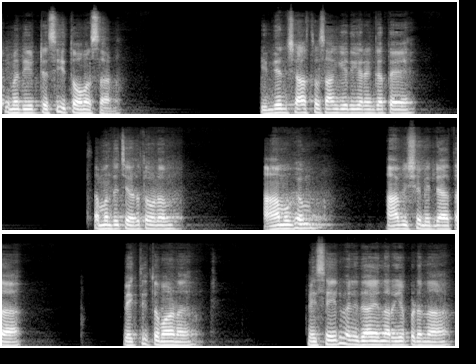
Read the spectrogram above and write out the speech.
ശ്രീമതി ടെസി തോമസ് ആണ് ഇന്ത്യൻ ശാസ്ത്ര സാങ്കേതിക രംഗത്തെ സംബന്ധിച്ചിടത്തോളം ആമുഖം ആവശ്യമില്ലാത്ത വ്യക്തിത്വമാണ് മിസൈൽ വനിത എന്നറിയപ്പെടുന്ന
